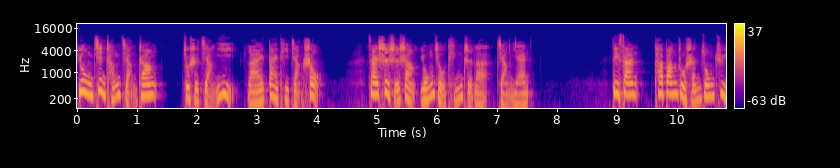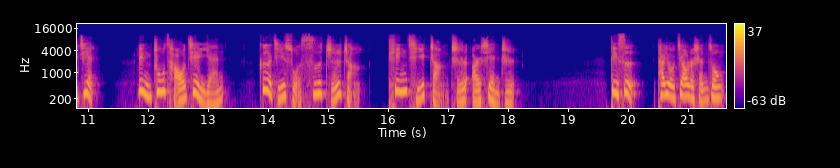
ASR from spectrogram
用进城讲章，就是讲义来代替讲授，在事实上永久停止了讲言。第三，他帮助神宗具谏，令诸曹谏言，各己所思执掌，听其长职而献之。第四，他又教了神宗，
